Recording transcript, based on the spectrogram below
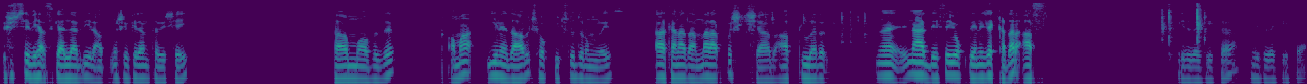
üst seviye askerler değil. 60'ı falan tabi şey. Tamam muhafızı. Ama yine de abi çok güçlü durumdayız. Zaten adamlar 60 kişi abi. Atlıları ne- neredeyse yok denecek kadar az. Bir dakika. Bir dakika.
